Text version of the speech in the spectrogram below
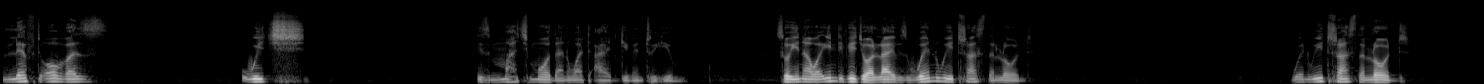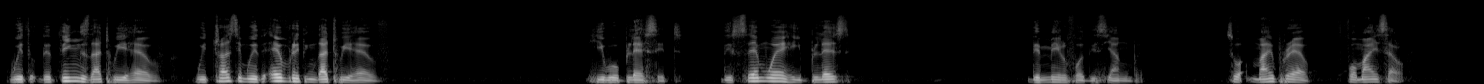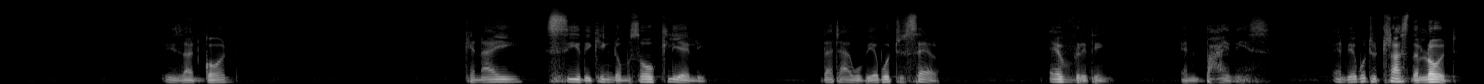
leftovers which is much more than what I had given to Him. So, in our individual lives, when we trust the Lord, when we trust the Lord with the things that we have, we trust Him with everything that we have, He will bless it. The same way He blessed the meal for this young boy. So, my prayer for myself is that God, can I see the kingdom so clearly that I will be able to sell everything and buy this and be able to trust the Lord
